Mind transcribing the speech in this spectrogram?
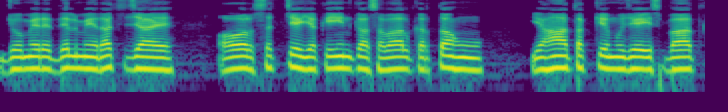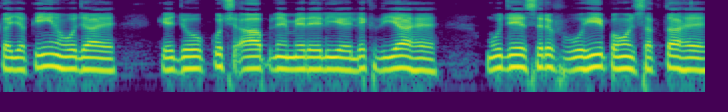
جو میرے دل میں رچ جائے اور سچے یقین کا سوال کرتا ہوں۔ یہاں تک کہ مجھے اس بات کا یقین ہو جائے کہ جو کچھ آپ نے میرے لیے لکھ دیا ہے، مجھے صرف وہی پہنچ سکتا ہے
